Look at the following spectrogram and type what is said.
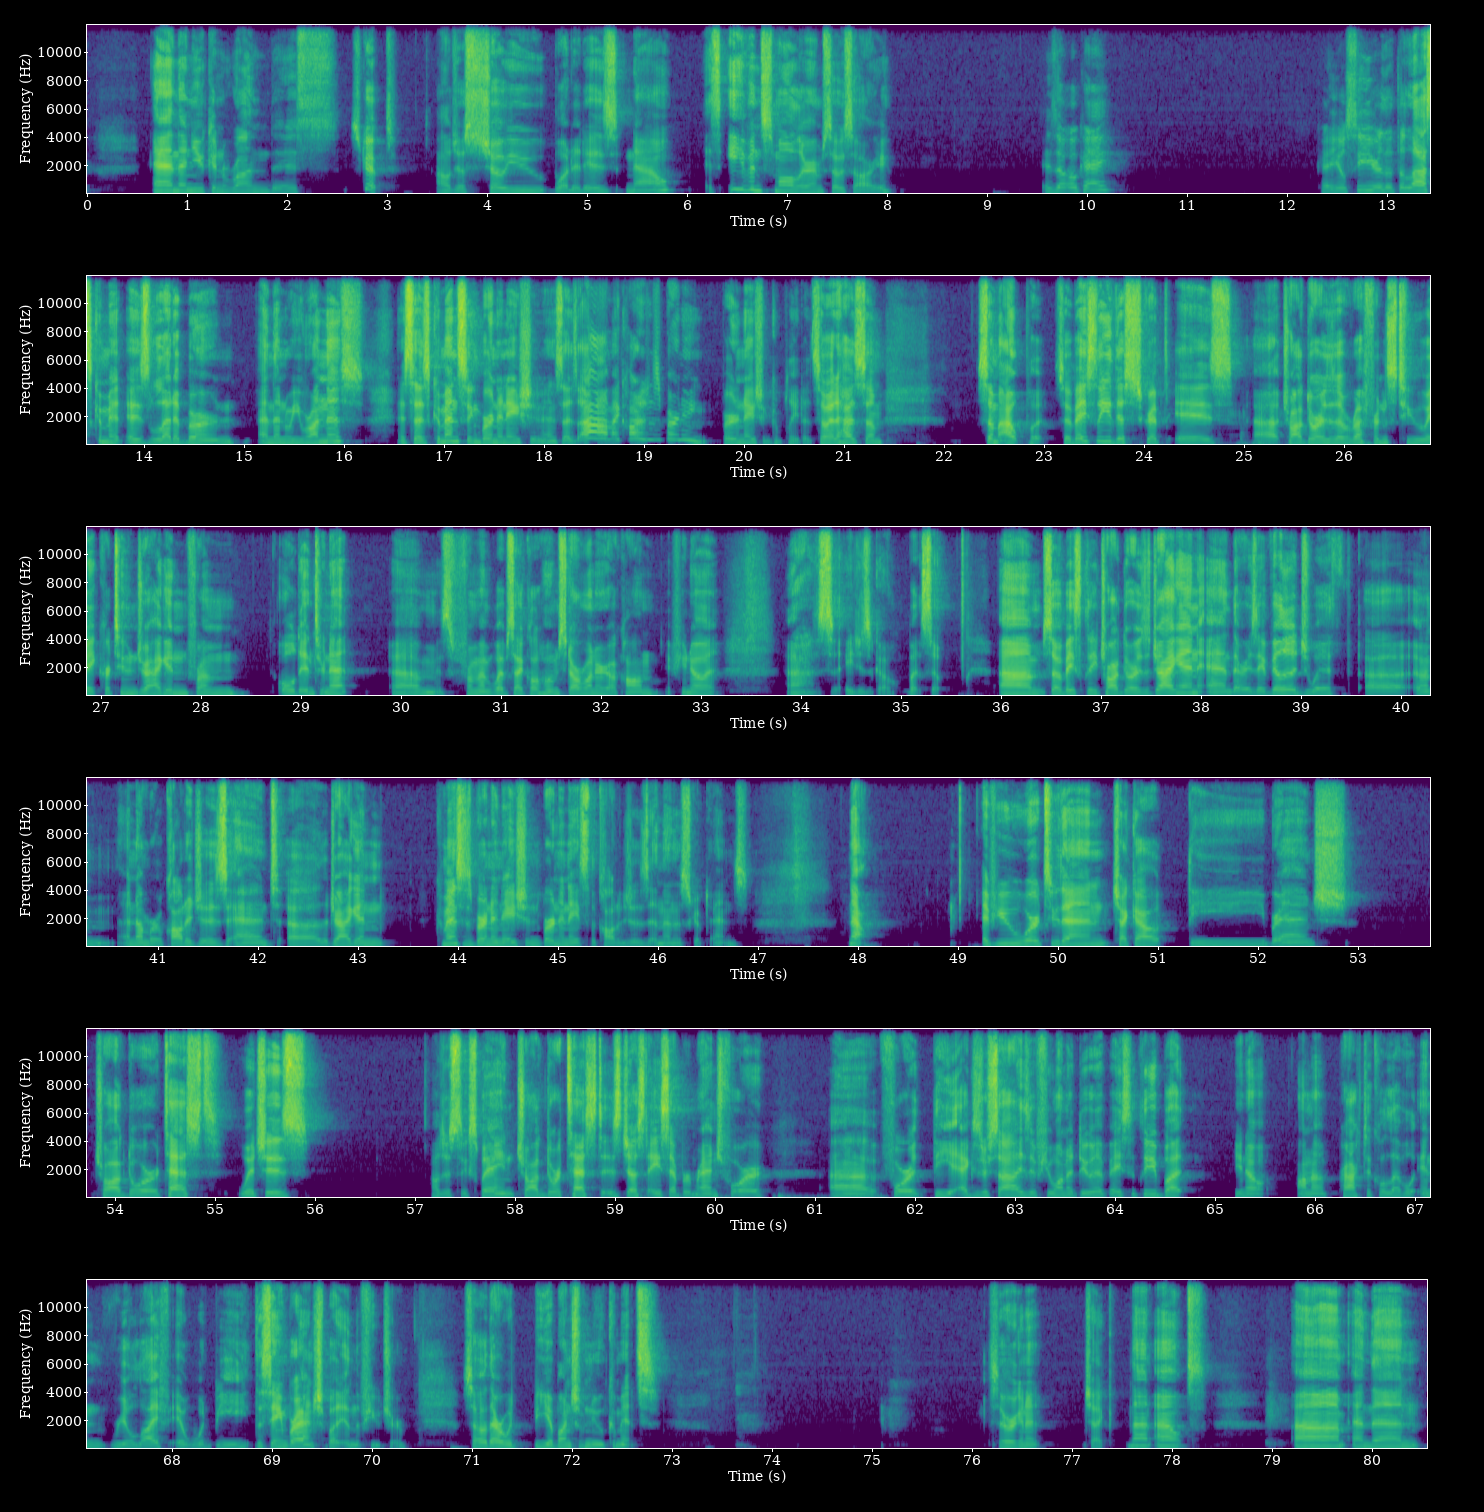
And then you can run this script. I'll just show you what it is now. It's even smaller, I'm so sorry. Is it okay? Okay, you'll see here that the last commit is let it burn. And then we run this, it says commencing burnination, and it says, ah, my cottage is burning, burnination completed. So it has some some output. So basically this script is, uh, Trogdor is a reference to a cartoon dragon from old internet. Um, it's from a website called homestarrunner.com, if you know it. Uh, it's ages ago, but so. Um, so basically Trogdor is a dragon and there is a village with uh, um, a number of cottages and uh, the dragon commences burnination, burninates the cottages, and then the script ends. Now, if you were to then check out the branch Trogdor test, which is, I'll just explain, Trogdor test is just a separate branch for uh, for the exercise if you want to do it basically, but you know, on a practical level in real life, it would be the same branch, but in the future. So there would be a bunch of new commits. So we're gonna check that out. Um, and then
